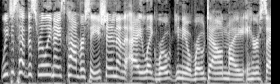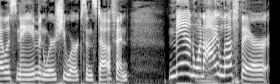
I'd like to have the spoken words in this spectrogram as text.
we just had this really nice conversation. And I like wrote, you know, wrote down my hairstylist name and where she works and stuff. And man, when I left there,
